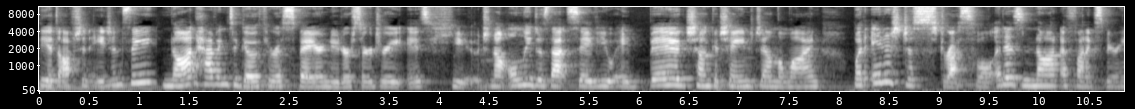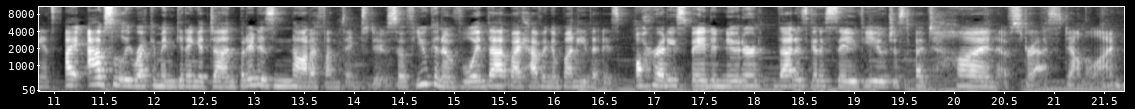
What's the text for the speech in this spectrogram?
the adoption agency, not having to go through a spay or neuter surgery is huge. Not only does that save you a big chunk of change down the line, but it is just stressful. It is not a fun experience. I absolutely recommend getting it done, but it is not a fun thing to do. So if you can avoid that by having a bunny that is already spayed and neutered, that is gonna save you just a ton of stress down the line.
